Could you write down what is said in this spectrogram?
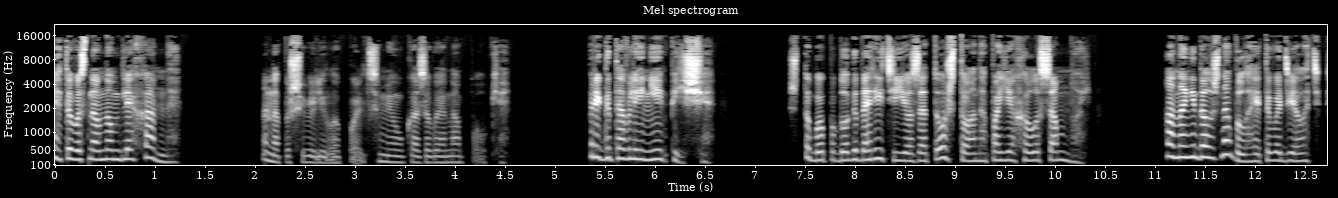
Это в основном для Ханны. Она пошевелила пальцами, указывая на полки. Приготовление пищи. Чтобы поблагодарить ее за то, что она поехала со мной. Она не должна была этого делать.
